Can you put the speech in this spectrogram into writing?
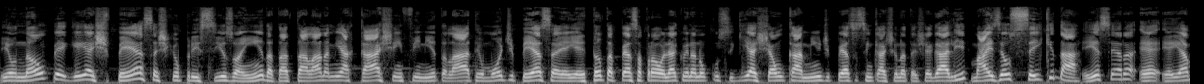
eu não peguei as peças que eu preciso ainda, tá, tá lá na minha caixa infinita lá, tem um monte de peça, é, é tanta peça para olhar que eu ainda não consegui achar um caminho de peça se encaixando até chegar ali, mas eu sei que dá. Esse era, é, é a,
